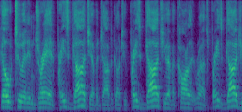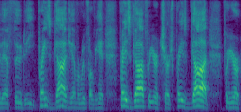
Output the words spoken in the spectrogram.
go to it in dread. Praise God you have a job to go to. Praise God you have a car that runs. Praise God you have food to eat. Praise God you have a roof over your head. Praise God for your church. Praise God for your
